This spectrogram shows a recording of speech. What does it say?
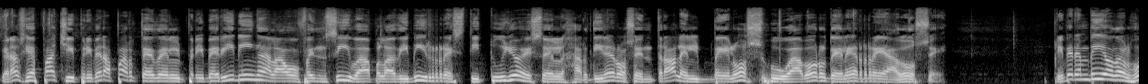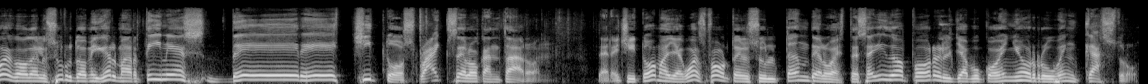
Gracias, Pachi. Primera parte del primer inning a la ofensiva. Vladimir Restituyo es el jardinero central, el veloz jugador del RA12. Primer envío del juego del zurdo Miguel Martínez. Derechito. Strike se lo cantaron. Derechito Mayagüez Fort, el sultán del oeste, seguido por el yabucoeño Rubén Castro.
